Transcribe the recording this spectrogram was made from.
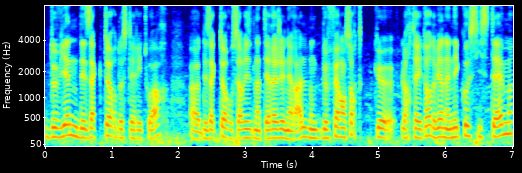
deviennent des acteurs de ce territoire, des acteurs au service de l'intérêt général, donc de faire en sorte que leur territoire devienne un écosystème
